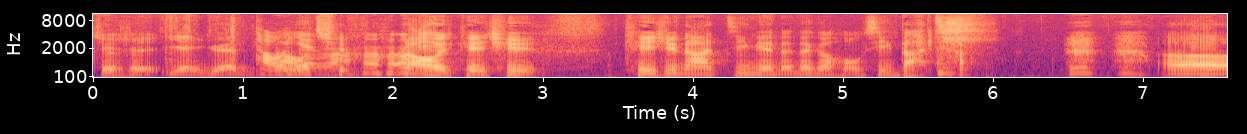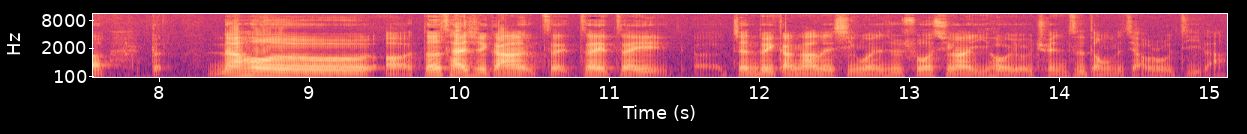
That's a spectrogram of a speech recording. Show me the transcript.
就是演员，然后去，然后可以去可以去拿今年的那个红星大奖。呃，然后呃，德才是刚刚在在在呃，针对刚刚的新闻是说，希望以后有全自动的绞肉机啦。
